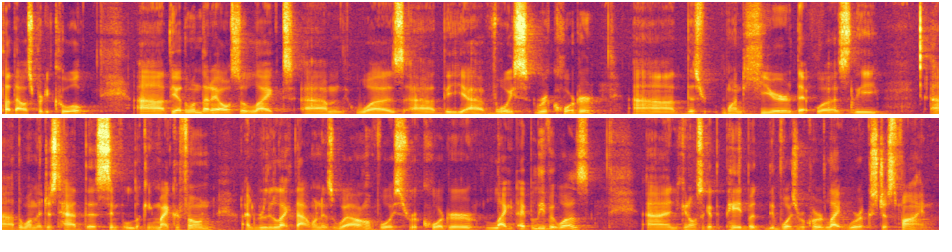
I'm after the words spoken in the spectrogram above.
Thought that was pretty cool. Uh, the other one that I also liked um, was uh, the uh, voice recorder. Uh, this one here that was the uh, the one that just had the simple looking microphone. I'd really like that one as well. Voice Recorder Lite, I believe it was. And you can also get the paid, but the Voice Recorder Lite works just fine.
